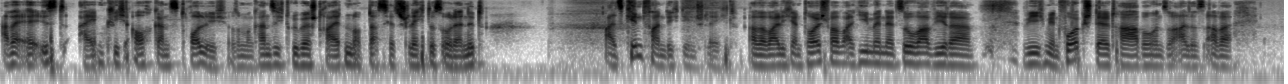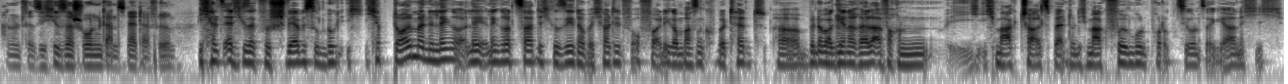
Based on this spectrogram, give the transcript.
Aber er ist eigentlich auch ganz drollig. Also man kann sich drüber streiten, ob das jetzt schlecht ist oder nicht. Als Kind fand ich den schlecht. Aber weil ich enttäuscht war, weil He-Man nicht so war, wie, er, wie ich mir ihn vorgestellt habe und so alles. Aber an und für sich ist er schon ein ganz netter Film. Ich halte es ehrlich gesagt für schwer bis unmöglich. Ich, ich habe Dolman eine längere, längere Zeit nicht gesehen, aber ich halte ihn auch für einigermaßen kompetent. Äh, bin aber mhm. generell einfach ein, ich, ich, mag Charles Band und ich mag Full Moon Produktion sehr gerne. Ich, ich,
